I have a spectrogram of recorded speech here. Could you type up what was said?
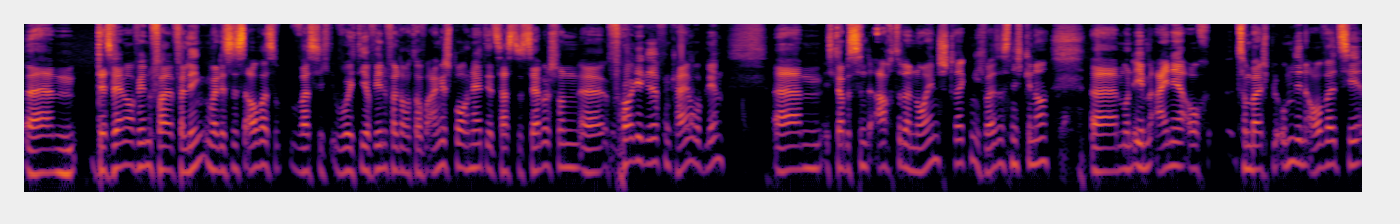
Ähm, das werden wir auf jeden Fall verlinken, weil das ist auch was, was ich, wo ich dich auf jeden Fall noch darauf angesprochen hätte. Jetzt hast du es selber schon äh, vorgegriffen, kein Problem. Ähm, ich glaube, es sind acht oder neun Strecken, ich weiß es nicht genau. Ähm, und eben eine auch zum Beispiel um den Auwaldsee.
